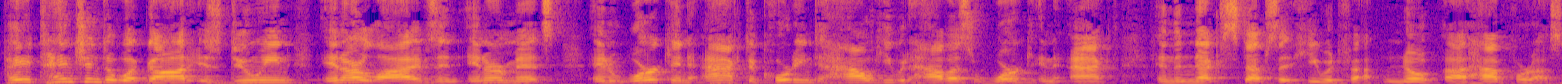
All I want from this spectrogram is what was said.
pay attention to what God is doing in our lives and in our midst, and work and act according to how He would have us work and act in the next steps that He would fa- know, uh, have for us.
